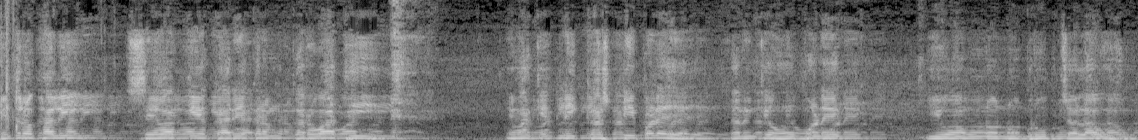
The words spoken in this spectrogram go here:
મિત્રો, ખાલી સેવાકીય કાર્યક્રમ કરવાથી એમાં કેટલી કષ્ટી પડે છે. કારણ કે હું પણ એક યુવાનોનું ગ્રુપ ચલાવું છું.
